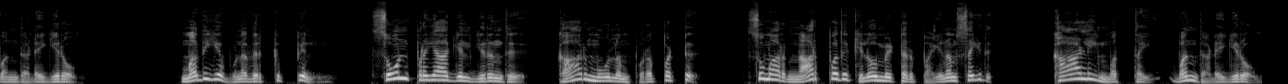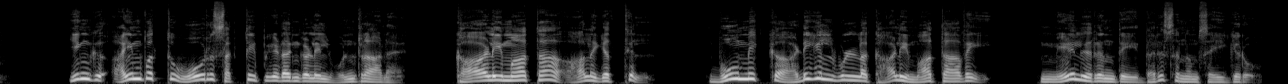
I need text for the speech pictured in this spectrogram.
வந்தடைகிறோம். மதிய உணவிற்குப் பின் சோன் பிரயாகில் இருந்து கார் மூலம் புறப்பட்டு சுமார் நாற்பது கிலோமீட்டர் பயணம் செய்து காளி மத்தை வந்தடைகிறோம். இங்கு ஐம்பத்து ஓரு சக்தி பீடங்களில் ஒன்றான காளிமாதா ஆலயத்தில் பூமிக்கு அடியில் உள்ள காளி மாதாவை மேலிருந்தே தரிசனம் செய்கிறோம்.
